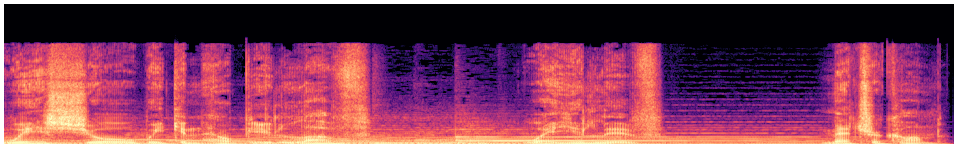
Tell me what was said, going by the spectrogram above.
we're sure we can help you love where you live. Metricon.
